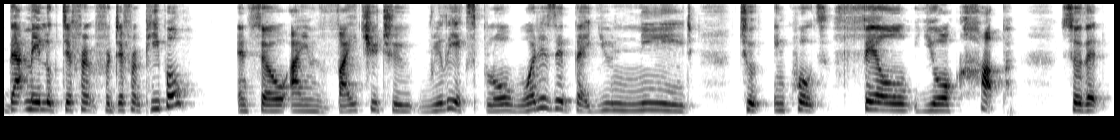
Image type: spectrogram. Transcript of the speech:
that may look different for different people. And so I invite you to really explore what is it that you need to, in quotes, fill your cup so that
